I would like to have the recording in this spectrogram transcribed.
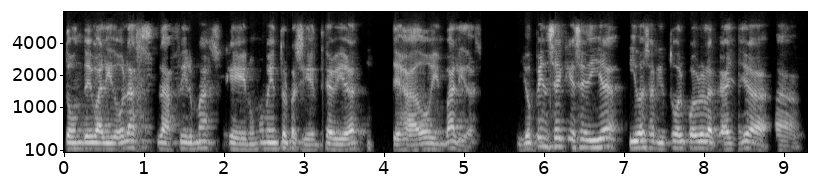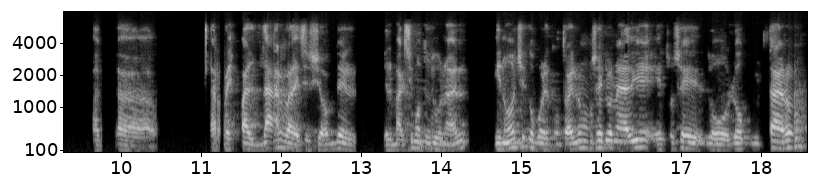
donde validó las, las firmas que en un momento el presidente había dejado inválidas. Yo pensé que ese día iba a salir todo el pueblo a la calle a- a- a- a respaldar la decisión del, del máximo tribunal. Y no, chicos, por el contrario, no salió nadie. Esto se lo, lo ocultaron.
